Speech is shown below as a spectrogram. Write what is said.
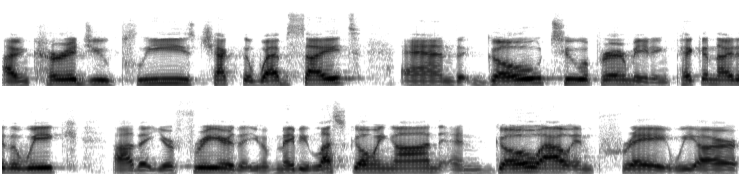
I encourage you, please check the website and go to a prayer meeting. Pick a night of the week uh, that you're free or that you have maybe less going on and go out and pray. We are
